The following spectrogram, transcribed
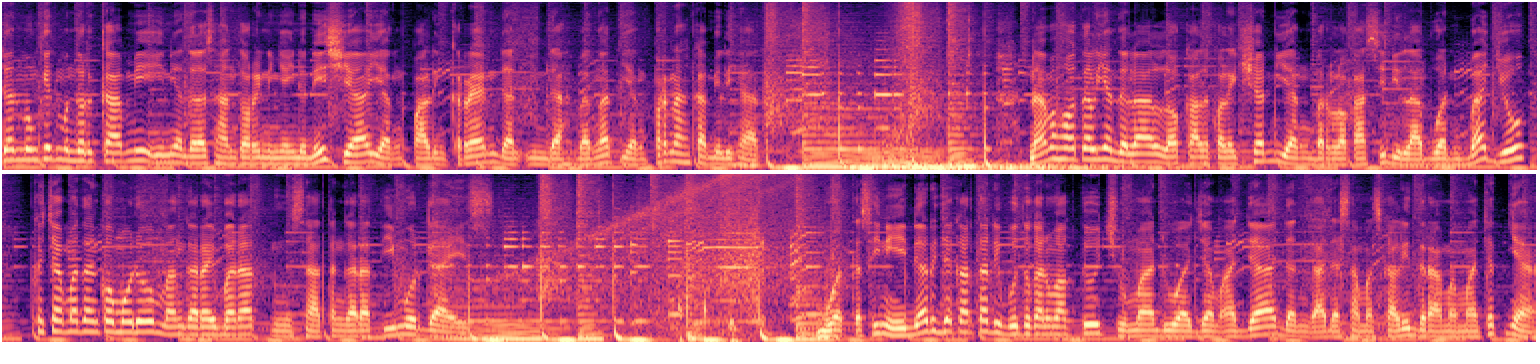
Dan mungkin menurut kami ini adalah Santorininya Indonesia yang paling keren dan indah banget yang pernah kami lihat. Nama hotelnya adalah Local Collection yang berlokasi di Labuan Bajo, Kecamatan Komodo, Manggarai Barat, Nusa Tenggara Timur guys. Buat ke sini dari Jakarta dibutuhkan waktu cuma 2 jam aja dan gak ada sama sekali drama macetnya.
